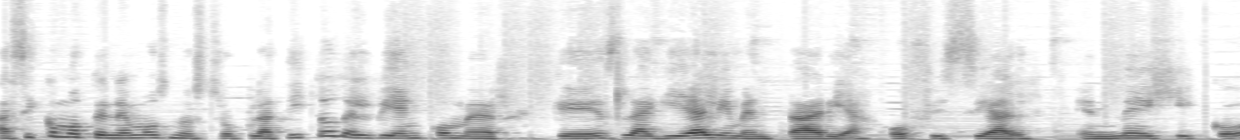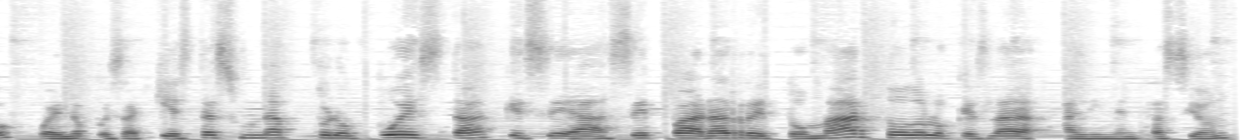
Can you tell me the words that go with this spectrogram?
así como tenemos nuestro platito del bien comer, que es la guía alimentaria oficial en México. Bueno, pues aquí esta es una propuesta que se hace para retomar todo lo que es la alimentación,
